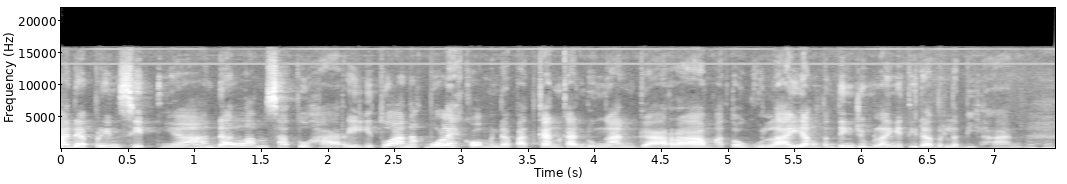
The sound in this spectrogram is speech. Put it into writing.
Pada prinsipnya dalam satu hari itu anak boleh kok mendapatkan kandungan garam atau gula yang penting jumlahnya tidak berlebihan. Mm -hmm.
